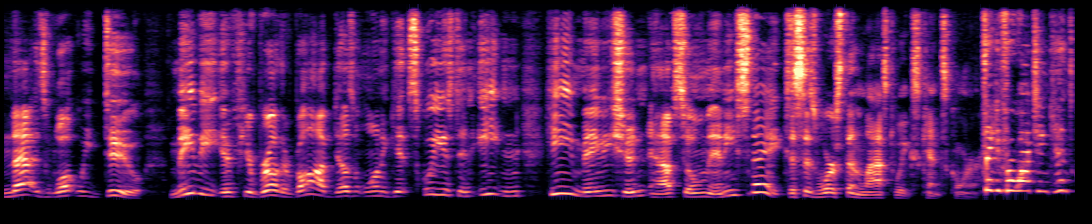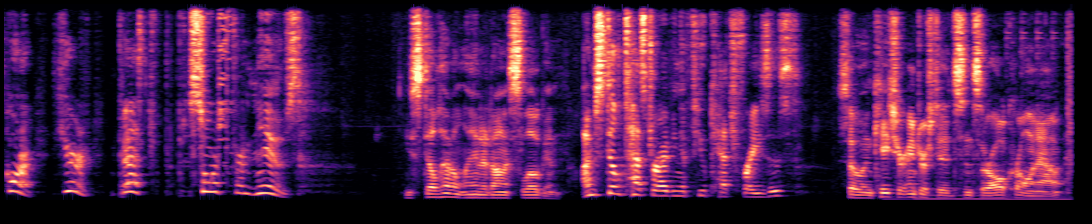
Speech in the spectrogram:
and that is what we do. Maybe if your brother Bob doesn't want to get squeezed and eaten, he maybe shouldn't have so many snakes. This is worse than last week's Kent's Corner. Thank you for watching Kent's Corner, your best source for news. You still haven't landed on a slogan. I'm still test driving a few catchphrases. So in case you're interested, since they're all crawling out,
